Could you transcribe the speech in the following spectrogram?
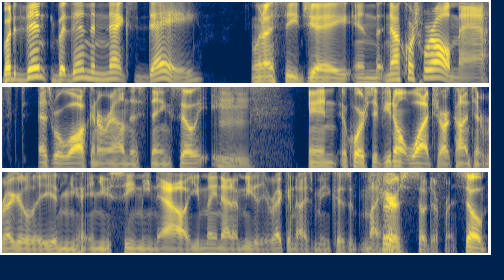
But then, but then the next day, when I see Jay in the now, of course, we're all masked as we're walking around this thing. So, Mhm. and of course, if you don't watch our content regularly and you and you see me now, you may not immediately recognize me because my Sure. hair is so different. So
